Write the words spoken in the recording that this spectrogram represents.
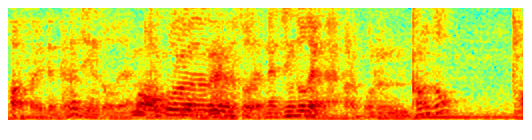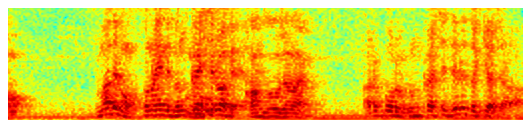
過されてんだよね腎臓で、まあアルコールそうね。そうだよね。腎臓だよねアルコール、うん。肝臓？なあ。まあでもその辺で分解してるわけだよ、肝臓じゃないの？アルコール分解して出るときはじゃあ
